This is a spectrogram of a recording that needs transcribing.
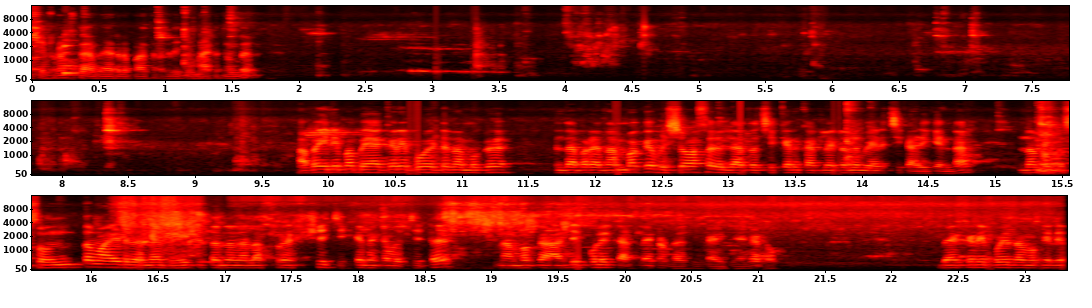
ഓക്കെ ഫ്രണ്ട്സ് വേറൊരു പാത്രത്തിലേക്ക് മാറ്റുന്നുണ്ട്. അപ്പൊ ഇനിയിപ്പോ ബേക്കറി പോയിട്ട് നമുക്ക് എന്താ പറയാ നമുക്ക് വിശ്വാസമില്ലാത്ത ചിക്കൻ കട്ട്ലറ്റ് ഒന്നും മേടിച്ച് കഴിക്കണ്ട. നമുക്ക് സ്വന്തമായിട്ട് തന്നെ വീട്ടിൽ തന്നെ നല്ല ഫ്രഷ് ചിക്കനൊക്കെ വെച്ചിട്ട് നമുക്ക് അടിപൊളി കട്ട്ലറ്റ് ഉണ്ടാക്കി കഴിക്കാം കേട്ടോ. ബേക്കറി പോയി നമുക്ക് ഇനി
